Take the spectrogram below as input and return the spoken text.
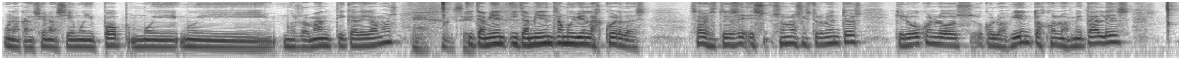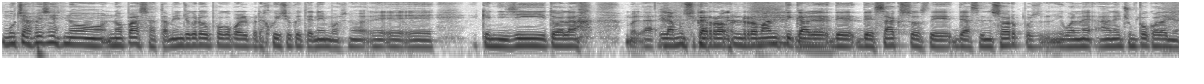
una canción así muy pop, muy, muy, muy romántica, digamos. Y, también, y también entran muy bien las cuerdas. ¿Sabes? Entonces son los instrumentos que luego con los, con los vientos, con los metales, muchas veces no, no, pasa. También yo creo un poco por el prejuicio que tenemos, ¿no? Eh, eh, eh Kenny G, toda la, la, música romántica de, de, saxos, de, de, ascensor, pues igual han hecho un poco daño.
